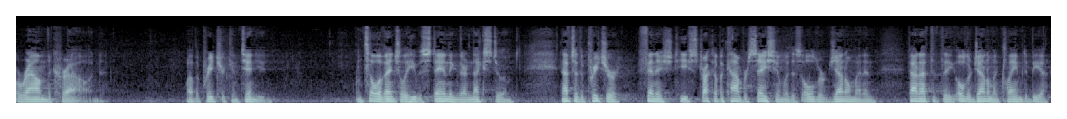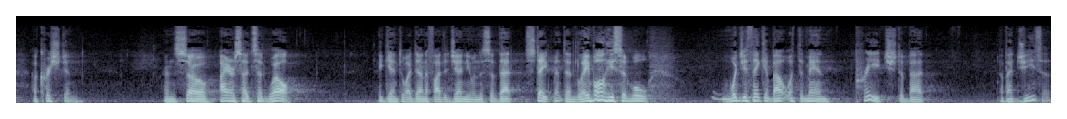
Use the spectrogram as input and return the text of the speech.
around the crowd while the preacher continued until eventually he was standing there next to him. And after the preacher finished, he struck up a conversation with this older gentleman and found out that the older gentleman claimed to be a, a Christian. And so Ironside said, Well, again, to identify the genuineness of that statement and label, he said, Well, what'd you think about what the man preached about, about Jesus?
